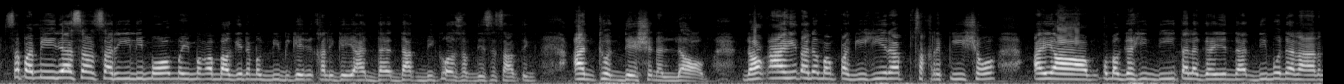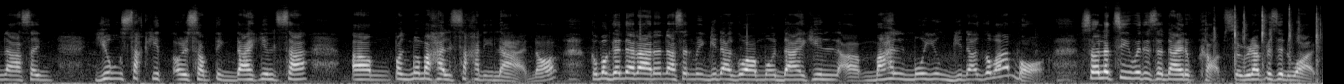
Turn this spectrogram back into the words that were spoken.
Sa pamilya, sa sarili mo, may mga bagay na magbibigay ng kaligayahan that, that because of this is something unconditional love. No? Kahit anumang paghihirap, sakripisyo, ay um, kumaga hindi talaga yun, na, di mo nararanasan yung sakit or something dahil sa um, pagmamahal sa kanila, no? Kumaga nararanasan mo yung ginagawa mo dahil uh, mahal mo yung ginagawa mo. So let's see what is the Knight of Cups. So represent what?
